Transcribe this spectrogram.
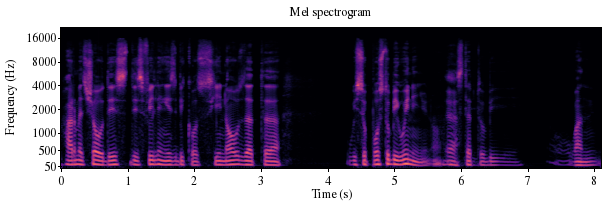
Harmeet showed this this feeling is because he knows that uh, we're supposed to be winning, you know, Yeah. instead to be one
